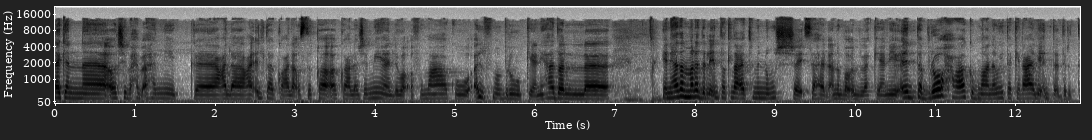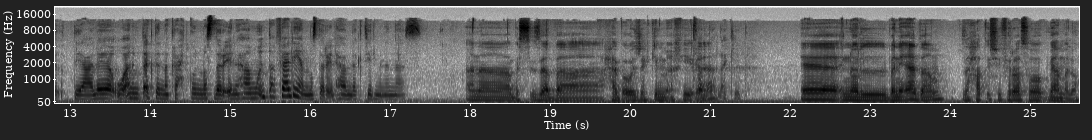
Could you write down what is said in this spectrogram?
لكن أول شيء بحب أهنيك على عائلتك وعلى أصدقائك وعلى جميع اللي وقفوا معك وألف مبروك. يعني هذا يعني هذا المرض اللي أنت طلعت منه مش شيء سهل أنا بقول لك. يعني أنت بروحك وبمعنويتك العالية أنت قدرت تقضي عليه وأنا متأكدة إنك رح تكون مصدر إلهام وأنت فعليا مصدر إلهام لكثير من الناس. أنا بس إذا بحب أوجه كلمة أخيرة. تفضل أكيد. آه إنه البني آدم إذا حط إشي في راسه بيعمله.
